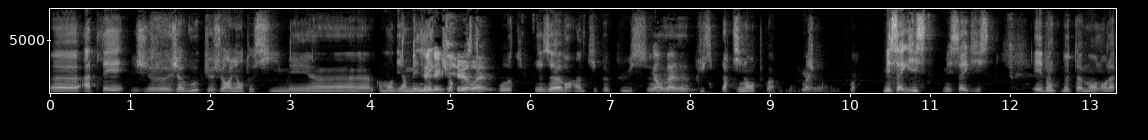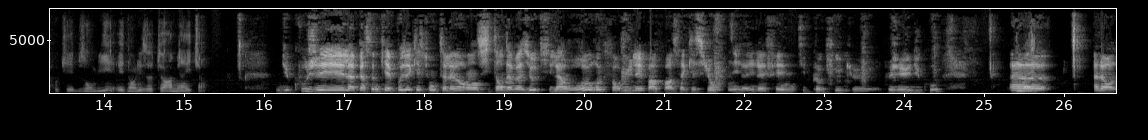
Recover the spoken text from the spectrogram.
Euh, après, j'avoue que j'oriente aussi mes comment dire mes lectures sur des œuvres un petit peu plus plus pertinentes quoi. Mais ça existe, mais ça existe. Et donc notamment dans l'apocalypse zombie et dans les auteurs américains. Du coup, j'ai la personne qui avait posé la question tout à l'heure en citant Damasio qui l'a re-reformulée par rapport à sa question. Il, a, il avait fait une petite coquille que, que j'ai eue du coup. Euh, alors,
